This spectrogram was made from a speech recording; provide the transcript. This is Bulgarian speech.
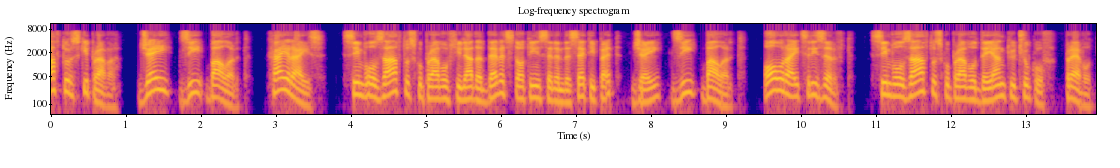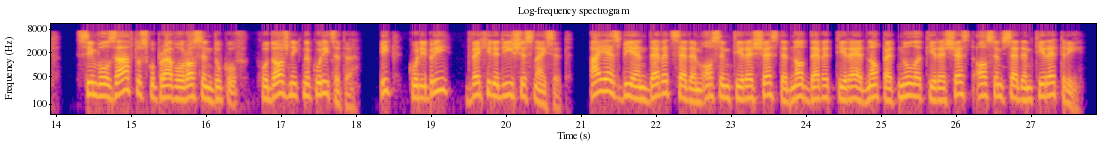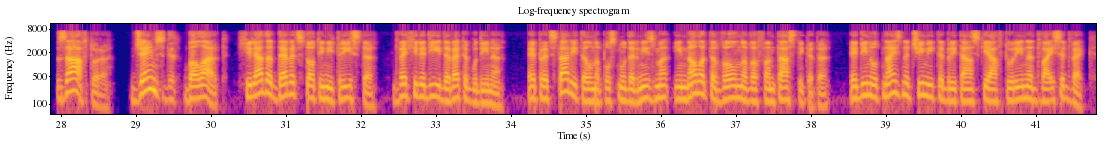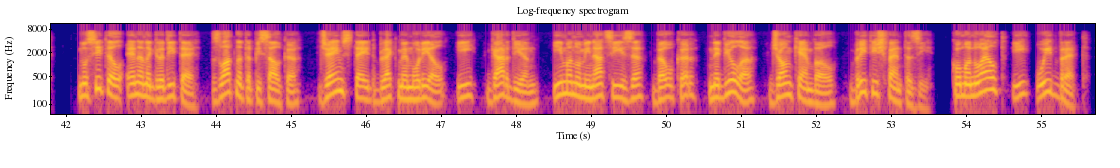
Авторски права. Джей, Зи, Балърд. Хай Райз. Символ за авторско право 1975, Джей, Зи, Балърд. All Rights Reserved. Символ за авторско право Деян Кючуков, превод. Символ за авторско право Росен Дуков, художник на корицата. ИК, Колибри, 2016. ISBN 978-119-150-687-3. За автора. Джеймс Г. Балард, 1930-2009 година, е представител на постмодернизма и новата вълна в фантастиката, един от най-значимите британски автори на 20 век. Носител е на наградите, Златната писалка, James State Black Memorial и Guardian, има номинации за Белкър, Небюла, Джон Кембъл, British Fantasy, Комануелт и Уитбред.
